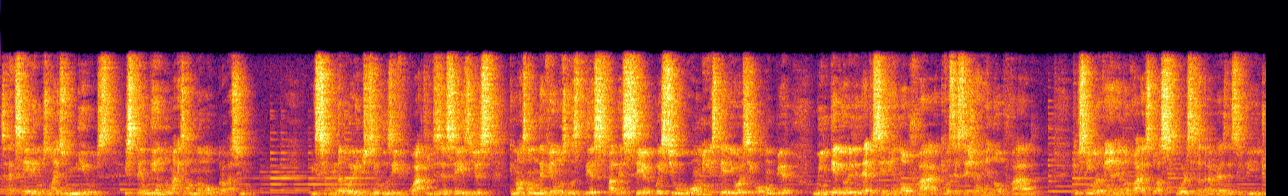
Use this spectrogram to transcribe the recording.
Será que sairemos mais humildes, estendendo mais a mão ao próximo? Em 2 Coríntios, inclusive, 4,16 diz que nós não devemos nos desfalecer, pois se o homem exterior se corromper, o interior ele deve se renovar, que você seja renovado, que o Senhor venha renovar as tuas forças através desse vídeo.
